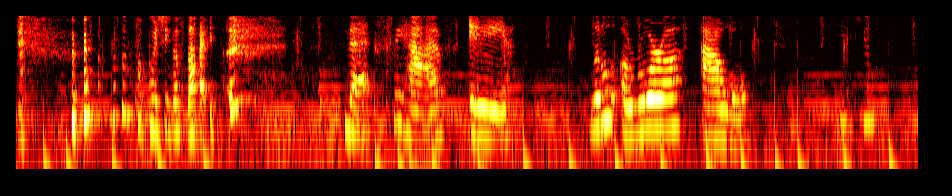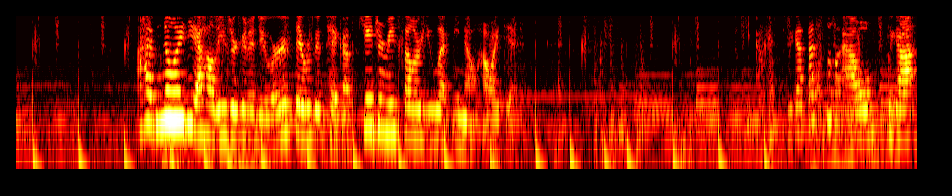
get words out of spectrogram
Let's put Pusheen aside. Next, we have a little Aurora owl. See cute? I have no idea how these are gonna do or if they were good pickups. Cajun reseller, you let me know how I did. Yeah, so we got this little owl. We got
